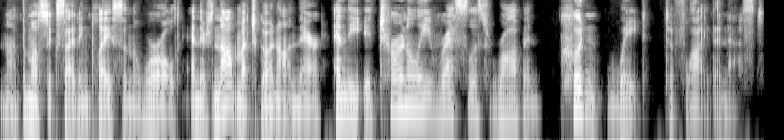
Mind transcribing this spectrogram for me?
not the most exciting place in the world, and there's not much going on there. And the eternally restless robin couldn't wait to fly the nest.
